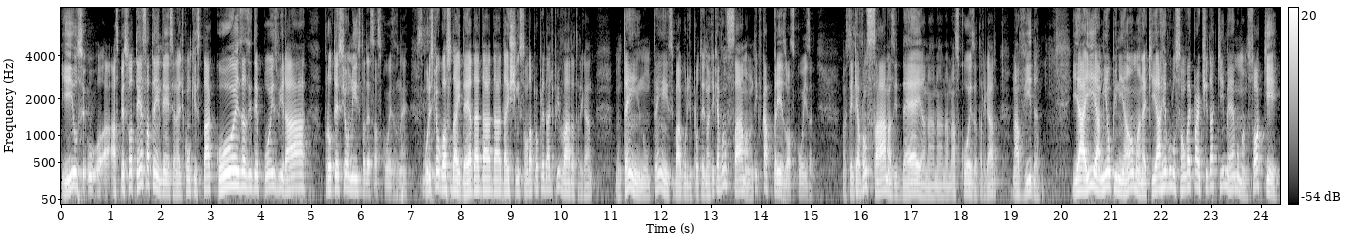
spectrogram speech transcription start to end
E o, o, as pessoas têm essa tendência, né, de conquistar coisas e depois virar protecionista dessas coisas, né? Sim. Por isso que eu gosto da ideia da, da, da, da extinção da propriedade privada, tá ligado? Não tem, não tem esse bagulho de proteger. Nós tem que avançar, mano. Não tem que ficar preso às coisas. Nós tem que avançar nas ideias, na, na, nas coisas, tá ligado? Na vida. E aí, a minha opinião, mano, é que a revolução vai partir daqui mesmo, mano. Só que,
